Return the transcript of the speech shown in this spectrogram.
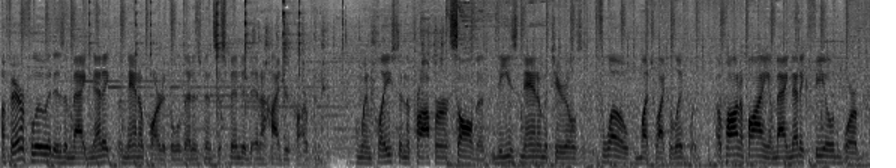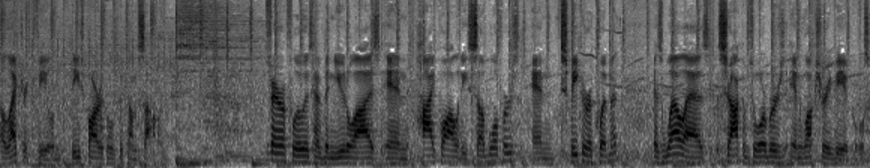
A ferrofluid is a magnetic nanoparticle that has been suspended in a hydrocarbon. When placed in the proper solvent, these nanomaterials flow much like a liquid. Upon applying a magnetic field or electric field, these particles become solid. Ferrofluids have been utilized in high-quality subwoofers and speaker equipment, as well as shock absorbers in luxury vehicles.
